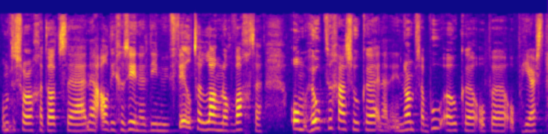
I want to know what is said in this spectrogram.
Om te zorgen dat uh, nou, al die gezinnen die nu veel te lang nog wachten om hulp te gaan zoeken, en een enorm taboe ook uh, op, uh, op heerst,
